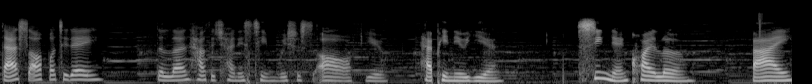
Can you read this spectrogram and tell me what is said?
That's all for today. The Learn How to Chinese team wishes all of you Happy New Year. 新年快乐. Bye.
